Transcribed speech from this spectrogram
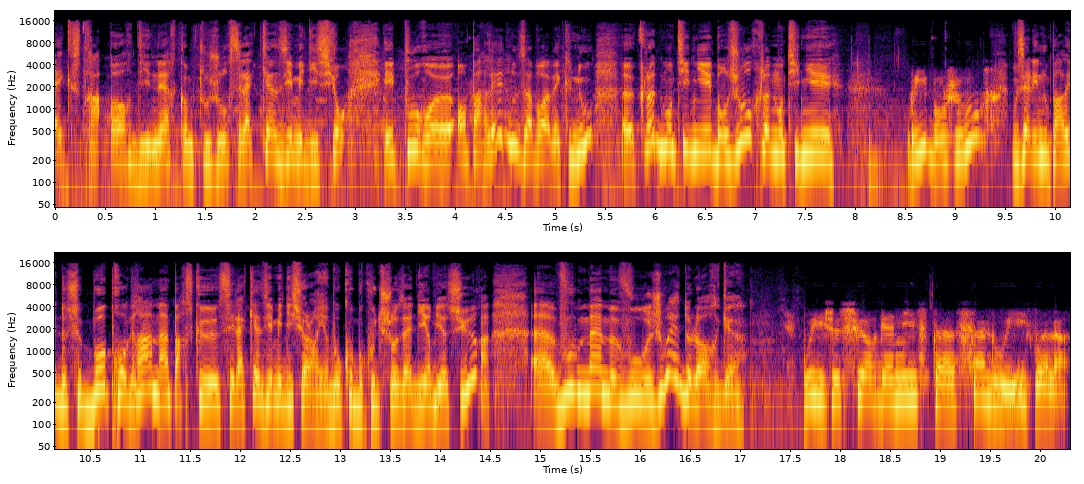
extraordinaire comme toujours. C'est la 15e édition. Et pour euh, en parler, nous avons avec nous euh, Claude Montigné. Bonjour Claude Montigné. Oui, bonjour. Vous allez nous parler de ce beau programme hein, parce que c'est la 15e édition. Alors il y a beaucoup beaucoup de choses à dire bien sûr. Vous-même vous jouez de l'orgue. Oui, je suis organiste à Saint-Louis, voilà.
